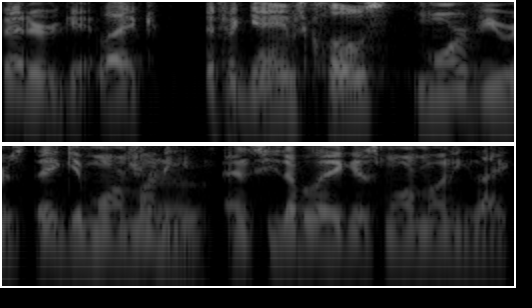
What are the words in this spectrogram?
better game. Like if a game's close, more viewers, they get more money. NCAA gets more money. Like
